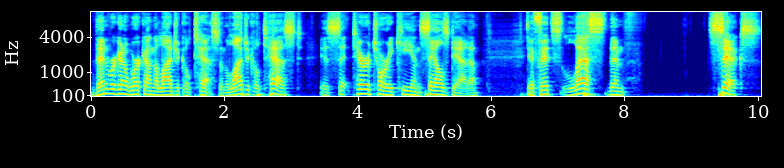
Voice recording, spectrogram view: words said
Then we're going to work on the logical test. And the logical test is territory key and sales data. If it's less than six,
